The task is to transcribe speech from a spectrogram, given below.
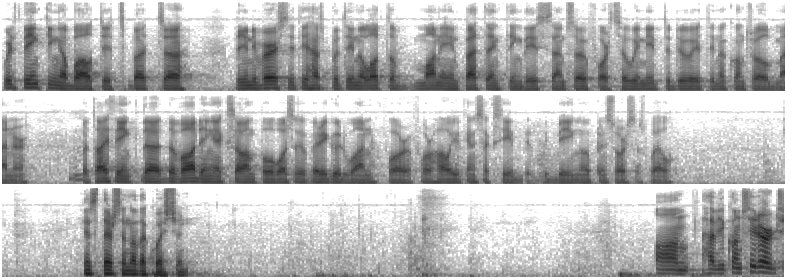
we're thinking about it, but uh, the university has put in a lot of money in patenting this and so forth, so we need to do it in a controlled manner. But I think the, the Vading example was a very good one for, for how you can succeed with being open source as well. Yes, there's another question. Um, have you considered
